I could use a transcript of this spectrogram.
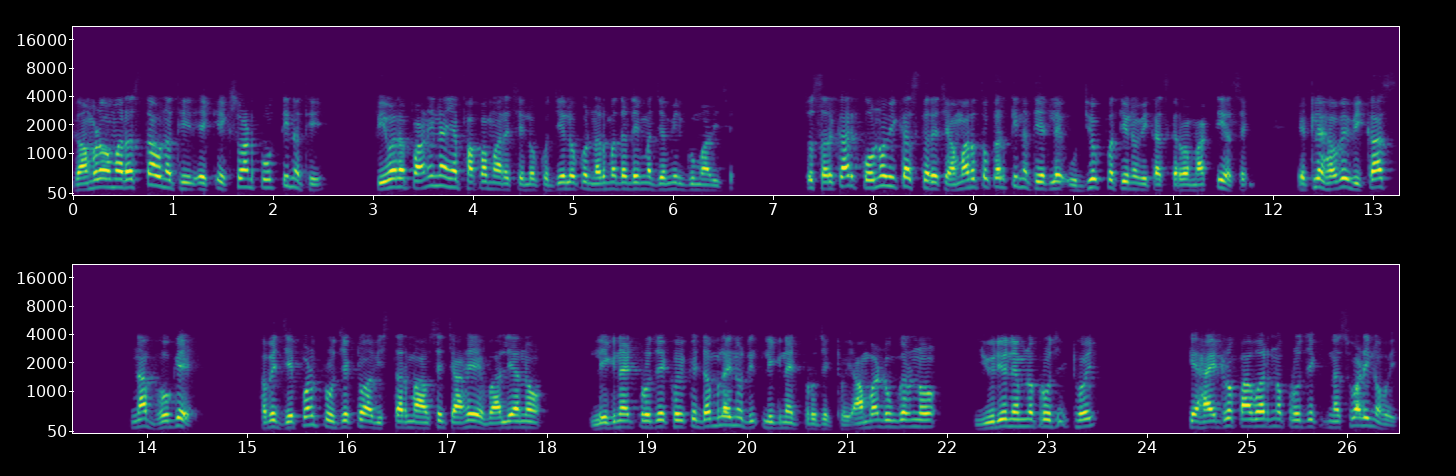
ગામડાઓમાં રસ્તાઓ નથી, એક એકસો આઠ પહોંચતી નથી. પીવાના પાણીના અહીંયા ફાફા મારે છે લોકો, જે લોકો નર્મદા ડેમમાં જમીન ગુમાવી છે. તો સરકાર કોનો વિકાસ કરે છે? અમારો તો કરતી નથી, એટલે ઉદ્યોગપતિઓનો વિકાસ કરવા માંગતી હશે. એટલે હવે વિકાસના ભોગે હવે જે પણ પ્રોજેક્ટો આ વિસ્તારમાં આવશે, ચાહે વાલિયાનો લિગ્નાઇટ પ્રોજેક્ટ હોય કે ડમલાઈનો લિગ્નાઇટ પ્રોજેક્ટ હોય, આંબા ડુંગરનો યુરેનિયમનો પ્રોજેક્ટ હોય કે હાઇડ્રો પાવરનો પ્રોજેક્ટ નસવાડીનો હોય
